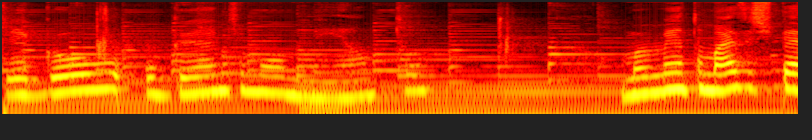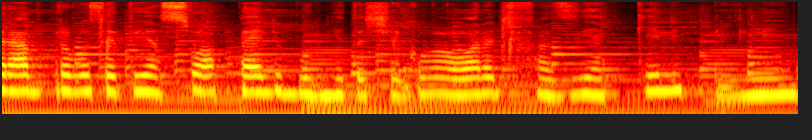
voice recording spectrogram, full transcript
Chegou o grande momento, o momento mais esperado para você ter a sua pele bonita. Chegou a hora de fazer aquele peeling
